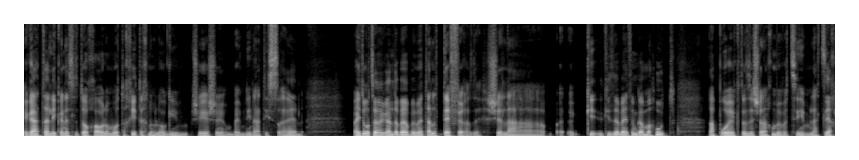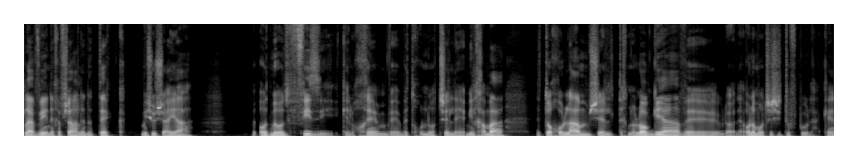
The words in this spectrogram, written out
הגעת להיכנס לתוך העולמות הכי טכנולוגיים שיש היום במדינת ישראל. והייתי רוצה רגע לדבר באמת על התפר הזה של ה... כי, כי זה בעצם גם מהות הפרויקט הזה שאנחנו מבצעים להצליח להבין איך אפשר לנתק מישהו שהיה מאוד מאוד פיזי כלוחם ובתכונות של אה, מלחמה לתוך עולם של טכנולוגיה ולא יודע עולמות של שיתוף פעולה כן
